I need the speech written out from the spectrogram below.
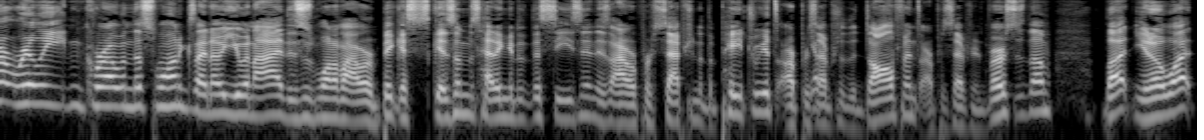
weren't really eating crow in this one because I know you and I. This is one of our biggest schisms heading into the season. Is our perception of the Patriots, our perception of the Dolphins, our perception versus them. But you know what?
